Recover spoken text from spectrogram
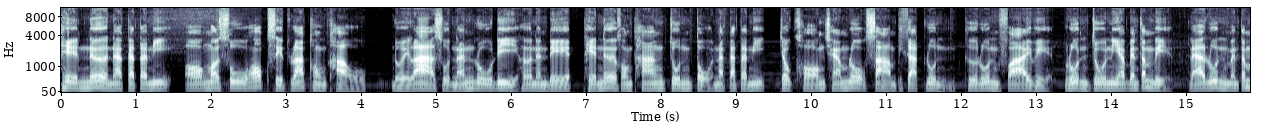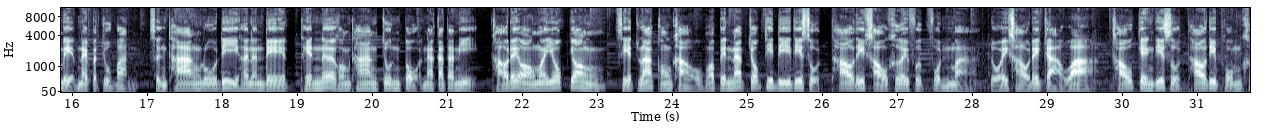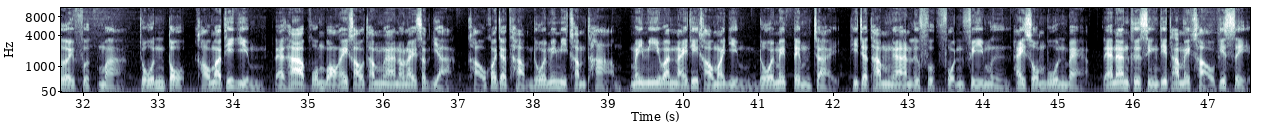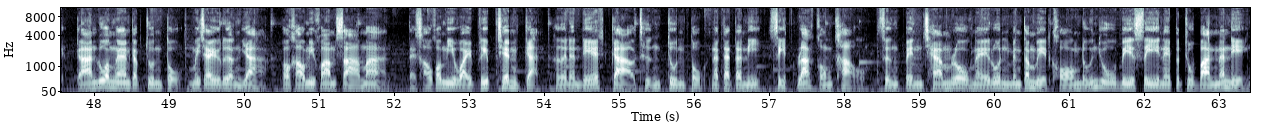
เทนเนอร์นากาตานิออกมาสู่ฮอกสิทธิ์รักของเขา โดยล่าสุดนั้นรูดี้เฮอร์นันเดสเทนเนอร์ของทางจุนโตนากาตานิ เจ้าของแชมป์โลก 3 พิกัดรุ่น คือรุ่นไฟเวทรุ่นจูเนียร์เบนตัมเวทและรุ่นเบนตัมเวทในปัจจุบัน ซึ่งทางรูดี้เฮอร์นันเดสเทนเนอร์ของทางจุนโตนากาตานิ เขาได้ออกมายกย่องเสียดรักของเขาว่าเป็นนักจบที่ดีที่สุด เท่าที่เขาเคยฝึกฝนมา โดยเขาได้กล่าวว่า เขาเก่งที่สุดเท่าที่ผมเคยฝึกมาจูนโตกเขามาที่ยิม แต่ถ้าผมบอกให้เขาทำงานอะไรสักอย่าง เขาก็จะทำโดยไม่มีคำถาม ไม่มีวันไหนที่เขามายิมโดยไม่เต็มใจ ที่จะทำงานหรือฝึกฝนฝีมือให้สมบูรณ์แบบ และนั่นคือสิ่งที่ทำให้เขาพิเศษ การร่วมงานกับจุนโตไม่ใช่เรื่องยาก เพราะเขามีความสามารถ แต่เขาก็มีไหวพริบเช่นกันเฮอร์นันเดสกล่าวถึงจุนโตนากาตานิสิทธิ์รักของเขา ซึ่งเป็นแชมป์โลกในรุ่นเบนตัมเวทของ WBC ในปัจจุบันนั่นเอง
